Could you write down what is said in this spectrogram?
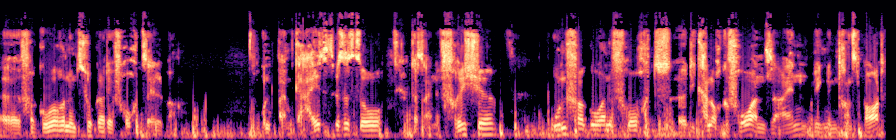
äh, vergorenen Zucker der Frucht selber. Und beim Geist ist es so, dass eine frische, unvergorene Frucht, äh, die kann auch gefroren sein wegen dem Transport,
